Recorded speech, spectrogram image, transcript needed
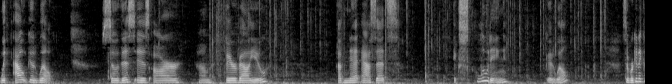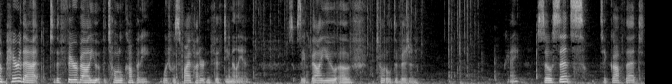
without goodwill. So this is our um, fair value of net assets excluding goodwill. So we're going to compare that to the fair value of the total company, which was 550 million. So say value of total division. Okay, so since, take off that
